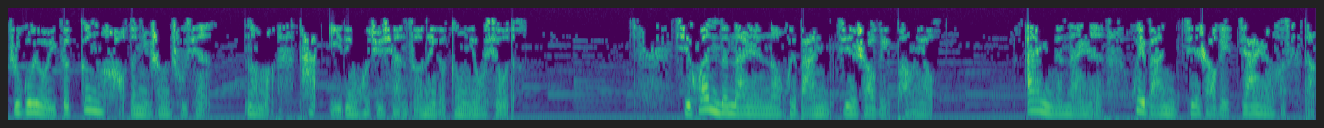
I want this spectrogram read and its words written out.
如果有一个更好的女生出现，那么他一定会去选择那个更优秀的。喜欢你的男人呢，会把你介绍给朋友；爱你的男人会把你介绍给家人和死党。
